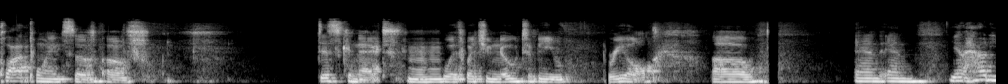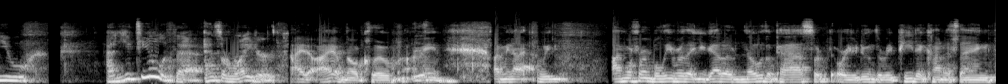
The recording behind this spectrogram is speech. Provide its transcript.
plot points of of disconnect Mhm. with what you know to be real. Uh, and and you know how do you how do you deal with that as a writer? I, I have no clue. I mean, I mean, I we. I'm a firm believer that you got to know the past, or, or you're doing the repeat it kind of thing.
